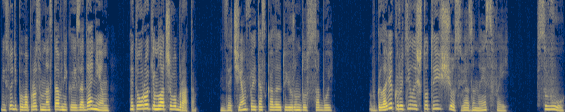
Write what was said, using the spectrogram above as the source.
и, судя по вопросам наставника и заданиям, это уроки младшего брата. Зачем Фэй таскала эту ерунду с собой? В голове крутилось что-то еще, связанное с Фэй. Сву.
